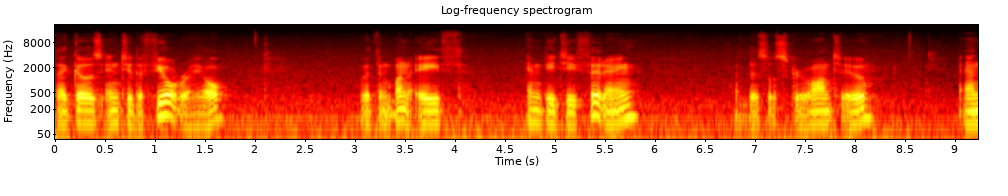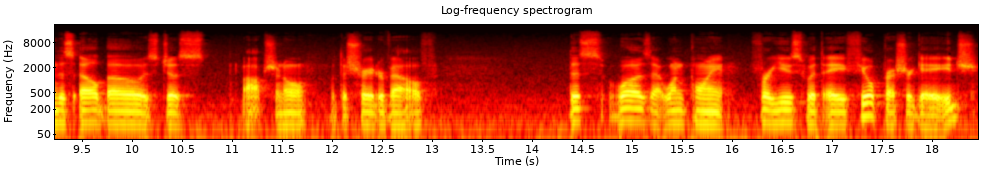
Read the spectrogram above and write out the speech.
that goes into the fuel rail with an 1 8 NPT fitting that this will screw onto and this elbow is just optional with the Schrader valve. This was at one point for use with a fuel pressure gauge,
